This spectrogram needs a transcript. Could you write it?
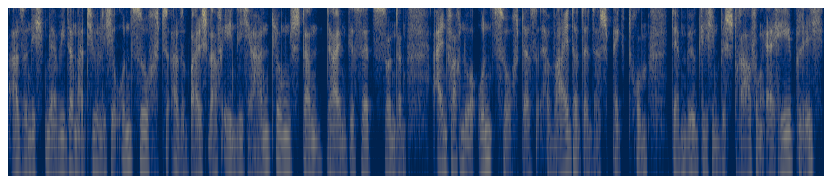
also nicht mehr wieder natürliche Unzucht, also beischlafähnliche Handlungen stand da im Gesetz, sondern einfach nur Unzucht. Das erweiterte das Spektrum der möglichen Bestrafung erheblich.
